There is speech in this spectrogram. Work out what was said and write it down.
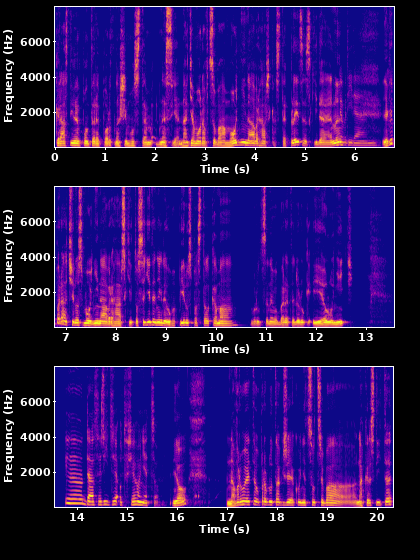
Krásný den v Ponte Report. Naším hostem dnes je Nadia Moravcová, módní návrhářka z Teplic. Hezký den. Dobrý den. Jak vypadá činnost módní návrhářky? To sedíte někde u papíru s pastelkama v ruce nebo berete do ruky i jelu niť? Dá se říct, že od všeho něco. Jo? Navrhujete opravdu tak, že jako něco třeba nakreslíte?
